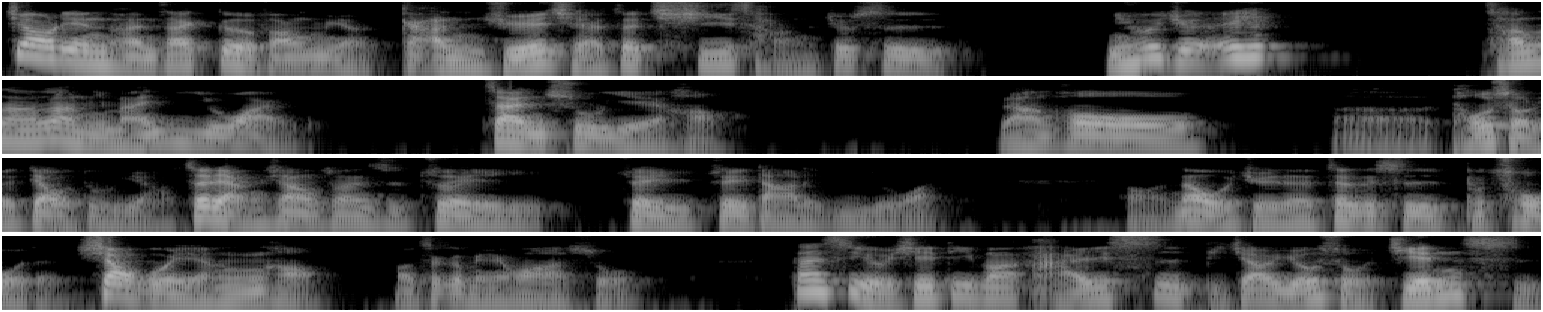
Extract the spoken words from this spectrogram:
教练团在各方面感觉起来，这七场就是你会觉得，哎，常常让你蛮意外的，战术也好，然后呃投手的调度也好，这两项算是最最最大的意外。哦，那我觉得这个是不错的，效果也很好。哦，这个没话说。但是有些地方还是比较有所坚持，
